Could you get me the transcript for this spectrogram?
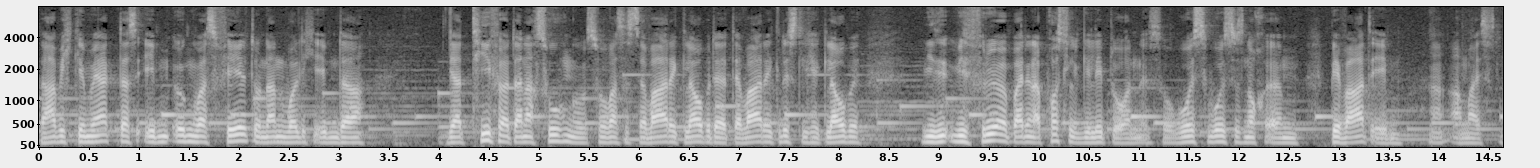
da habe ich gemerkt, dass eben irgendwas fehlt und dann wollte ich eben da ja, tiefer danach suchen, so was ist der wahre Glaube, der, der wahre christliche Glaube, wie, wie früher bei den Aposteln gelebt worden ist. So, wo, ist wo ist es noch ähm, bewahrt eben ja, am meisten?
